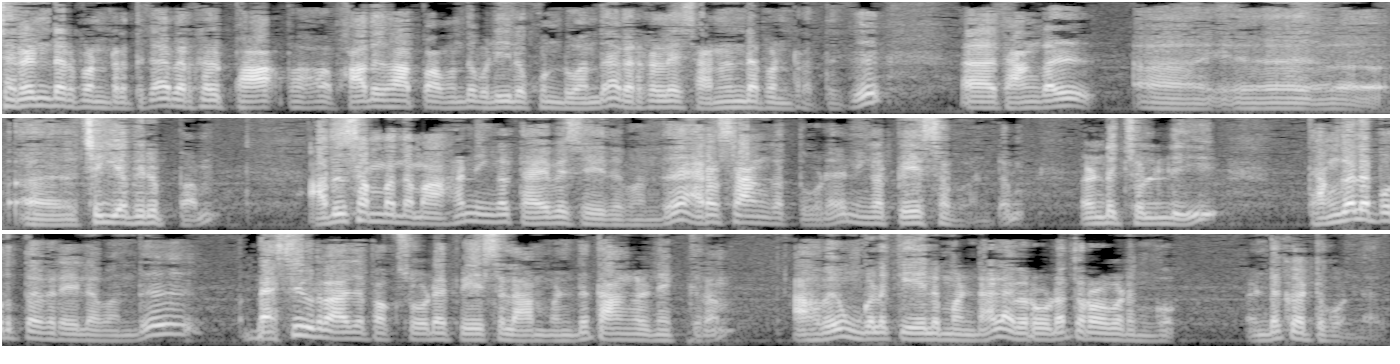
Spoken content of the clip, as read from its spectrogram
சரண்டர் பண்றதுக்கு அவர்கள் பா- பா- பாதுகாப்பா வந்து வெளியில கொண்டு வந்து அவர்களை சரண்டர் பண்றதுக்கு தாங்கள் செய்ய விருப்பம். அது சம்பந்தமாக நீங்கள் தயவு செய்து வந்து அரசாங்கத்தோட நீங்கள் பேச வேண்டும் என்று சொல்லி தங்களை பொறுத்தவரையில வந்து பசில் ராஜபக்சோட பேசலாம் என்று தாங்கள் நிற்கிறோம் ஆகவே உங்களுக்கு ஏழு மண்டால் அவரோட தொடர்படுங்கோ என்று கேட்டுக்கொண்டார்.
